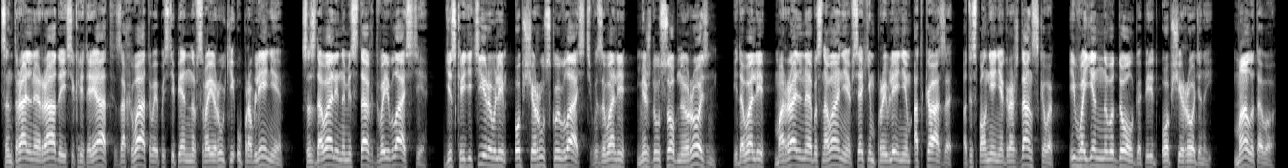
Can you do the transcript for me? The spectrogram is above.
Центральная Рада и секретариат, захватывая постепенно в свои руки управление, создавали на местах двоевластие, дискредитировали общерусскую власть, вызывали междуусобную рознь, и давали моральное обоснование всяким проявлениям отказа от исполнения гражданского и военного долга перед общей родиной. Мало того,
